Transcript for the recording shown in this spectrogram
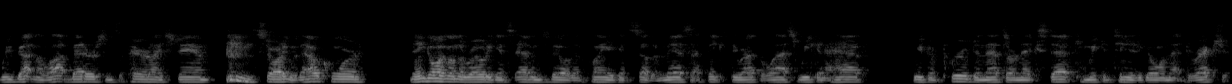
we've gotten a lot better since the Paradise Jam, starting with Alcorn, then going on the road against Evansville, then playing against Southern Miss. I think throughout the last week and a half, we've improved, and that's our next step. Can we continue to go in that direction?"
